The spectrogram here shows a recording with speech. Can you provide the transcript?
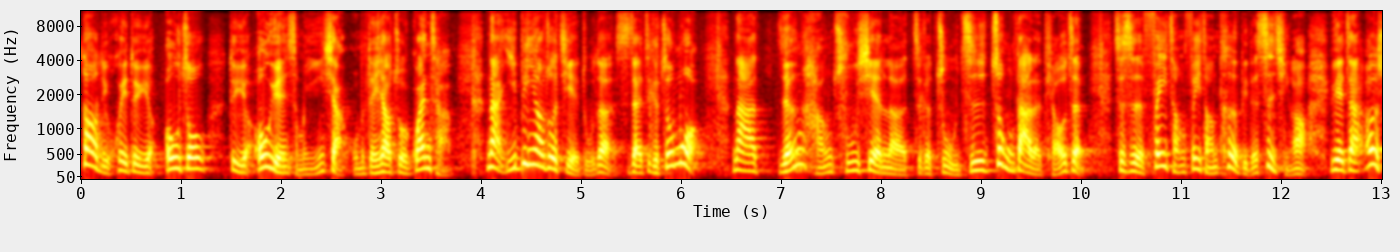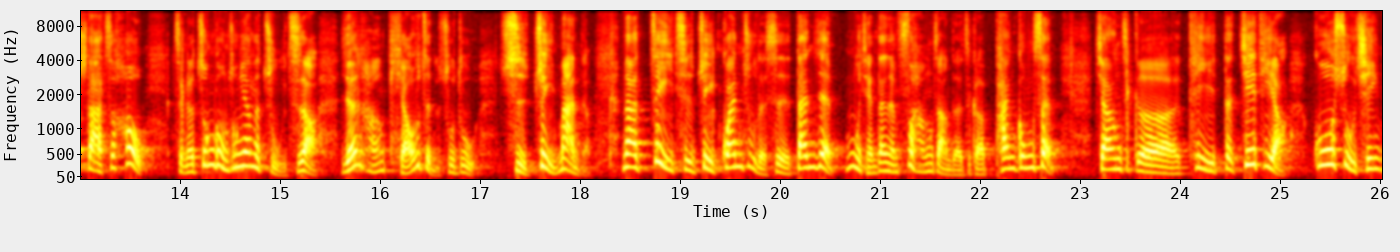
到底会对于欧洲、对于欧元什么影响？我们等一下做观察。那一并要做解读的是在这个周末，那人行出现了。这个组织重大的调整，这是非常非常特别的事情啊！因为在二十大之后，整个中共中央的组织啊，人行调整的速度是最慢的。那这一次最关注的是担任目前担任副行长的这个潘功胜，将这个替的接替啊郭树清。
